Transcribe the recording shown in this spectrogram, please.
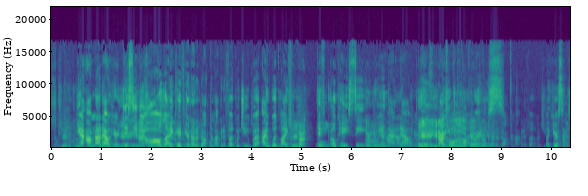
Security guard. Yeah, I'm not out here dissing yeah, y'all. Like, if you're not yeah, a doctor, okay. I'm not gonna fuck with you. But I would like. So you're not. If totally, okay, see, you're uh, doing that now. But yeah, you're not totally. You gonna, okay, okay, okay. are gonna fuck with. Like you're sec-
